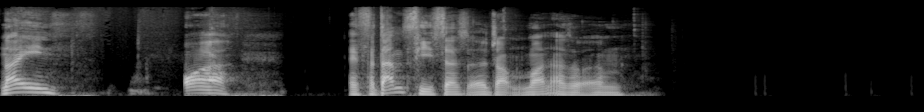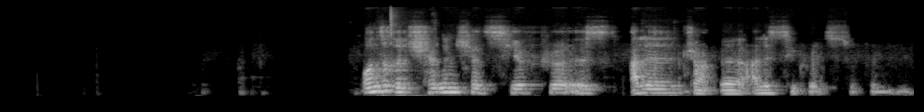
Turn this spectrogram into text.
Nein! Oh! Ey, verdammt fies das äh, Jump'n'Run, also ähm. Unsere Challenge jetzt hierfür ist, alle, Ju- äh, alle Secrets zu finden.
